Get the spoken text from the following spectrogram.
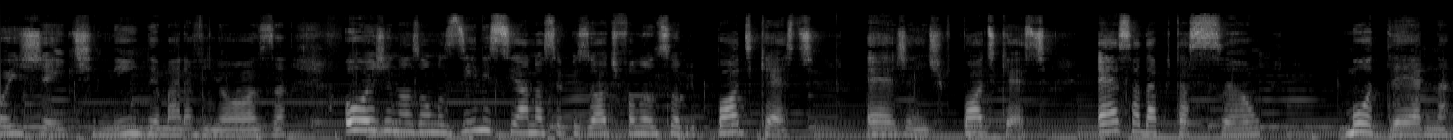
oi, gente linda e maravilhosa. Hoje nós vamos iniciar nosso episódio falando sobre podcast. É, gente, podcast. Essa adaptação moderna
